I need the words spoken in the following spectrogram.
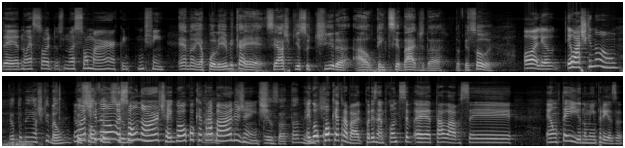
é, não, é só, não é só marca, enfim. É, não, e a polêmica é: você acha que isso tira a autenticidade da, da pessoa? Olha, eu acho que não. Eu também acho que não. O Eu acho que não, é só um norte, é igual qualquer trabalho, gente. Exatamente. É igual qualquer trabalho. Por exemplo, quando você está lá, você é um TI numa empresa.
